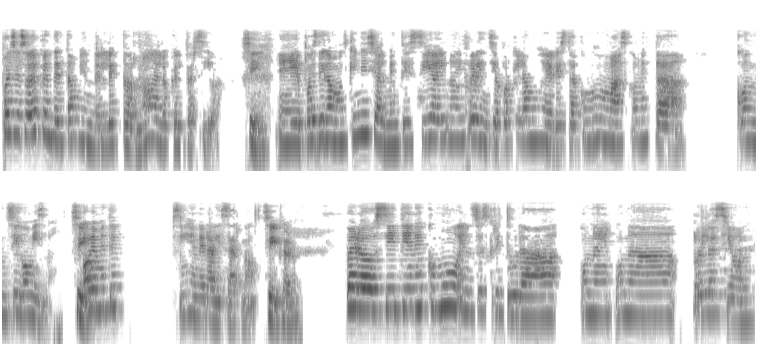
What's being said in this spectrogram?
pues eso depende también del lector, ¿no? De lo que él perciba. Sí. Eh, pues digamos que inicialmente sí hay una diferencia porque la mujer está como más conectada consigo misma. Sí. Obviamente sin generalizar, ¿no? Sí, claro. Pero sí tiene como en su escritura una, una relación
